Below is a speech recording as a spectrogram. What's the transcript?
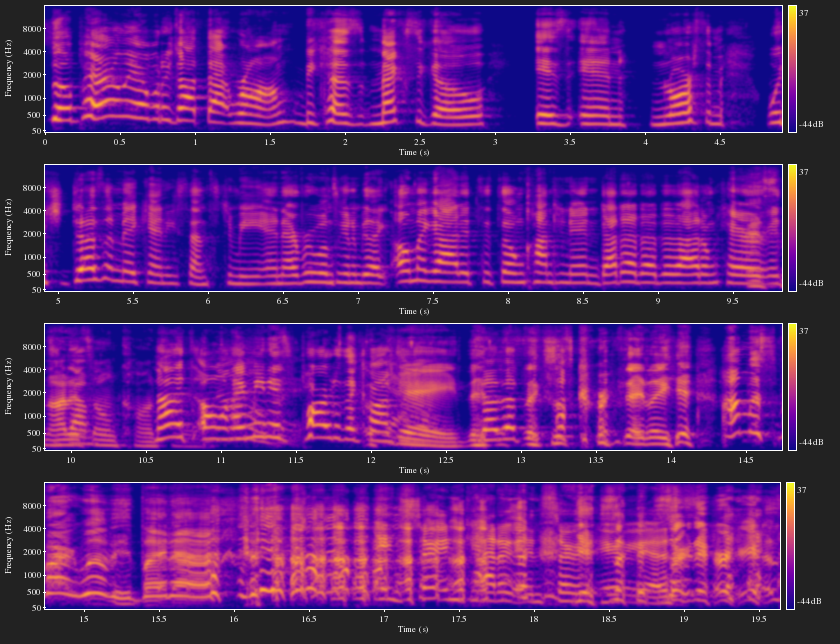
So apparently, I would have got that wrong because Mexico is in North America, which doesn't make any sense to me. And everyone's going to be like, "Oh my God, it's its own continent." Da da da da. da I don't care. It's, not its own continent. Not its own. I mean, it's part of the continent. Okay, No, that's, that's that's, correct. I like it. I'm a smart woman, but uh, in certain categories, in certain Yes, areas. certain areas.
